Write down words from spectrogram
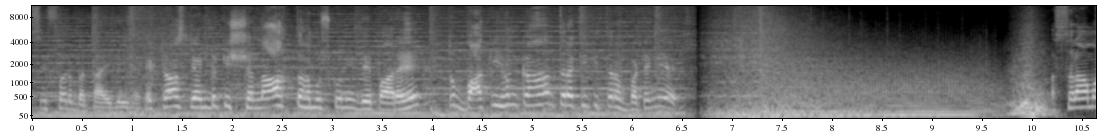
सिफर बताई गई है। एक ट्रांसजेंडर की शनाख्त हम उसको नहीं दे पा रहे तो बाकी हम कहाँ तरक्की की तरफ़ बटेंगे? असलम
